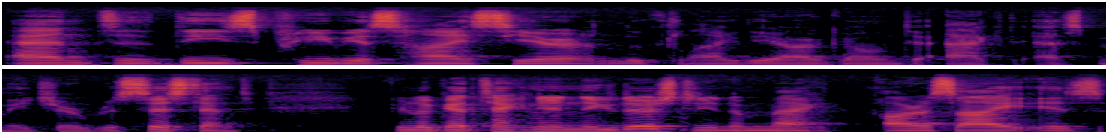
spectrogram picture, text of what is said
And uh, these previous highs here look like they are going to act as major resistance. If you look at technical indicators, the RSI is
